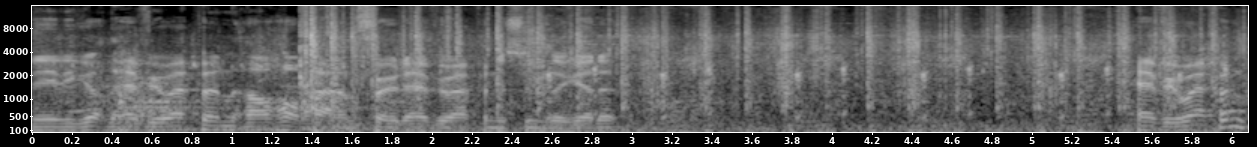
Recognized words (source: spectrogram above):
Nearly got the heavy weapon. I'll hop out and throw the heavy weapon as soon as I get it. Heavy weapon.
